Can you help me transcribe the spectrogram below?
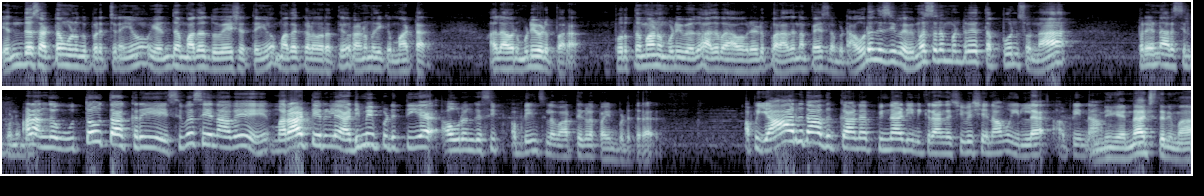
எந்த சட்டம் ஒழுங்கு பிரச்சனையும் எந்த மத துவேஷத்தையும் மத கலவரத்தையும் அவர் அனுமதிக்க மாட்டார். அதில் அவர் முடிவெடுப்பாரா? பொருத்தமான முடிவு ஏதோ அது அவர் எடுப்பார்? அதை நான் பேசல. பட் அவுரங்கசீப்பை விமர்சனம் பண்ணுறதே தப்புன்னு சொன்னால் அப்புறம் என்ன அரசியல் பண்ண ஆனா அங்க உத்தவ் தாக்கரே சிவசேனாவே மராட்டியர்களை அடிமைப்படுத்திய அவுரங்கசீப் அப்படின்னு சில வார்த்தைகளை பயன்படுத்துறாரு. அப்ப யாரு தான் அதுக்கான பின்னாடி நிக்கிறாங்க? சிவசேனாவும் இல்ல அப்படின்னா? நீங்கள் என்னாச்சு தெரியுமா?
